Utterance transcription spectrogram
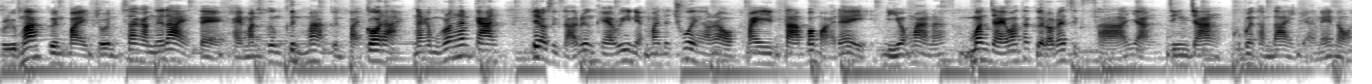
หรือมากเกินไปจนสร้างกล้ามเนื้อได้ แต่ไขมันเพิ่มขึ้นมากเกินไปก็ได้นะครับผมเพราะงั้นการที่เราศึกษาเรื่องแคลอรี่เนี่ยมันจะช่วยให้เราไปตามเป้าหมายได้ดีมากๆนะมั่นใจว่าถ้าเกิดเราได้ศึกษาอย่างจริงจังเพื่อนๆทำได้อย่างแน่นอน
